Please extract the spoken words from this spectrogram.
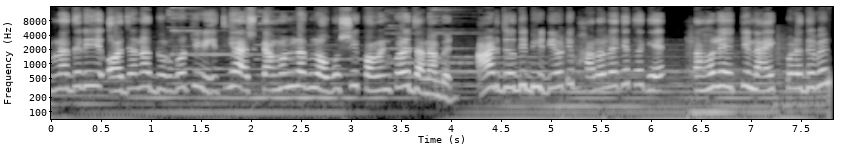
আপনাদের এই অজানা দুর্গটির ইতিহাস কেমন লাগল অবশ্যই কমেন্ট করে জানাবেন। আর যদি ভিডিওটি ভালো লেগে থাকে, তাহলে একটি লাইক করে দেবেন।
